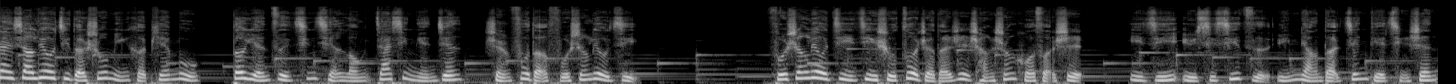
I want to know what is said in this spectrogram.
干校六记的书名和篇目都源自清乾隆嘉庆年间沈复的《浮生六记》。《浮生六记》记述作者的日常生活琐事，以及与其妻子芸娘的间谍情深。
